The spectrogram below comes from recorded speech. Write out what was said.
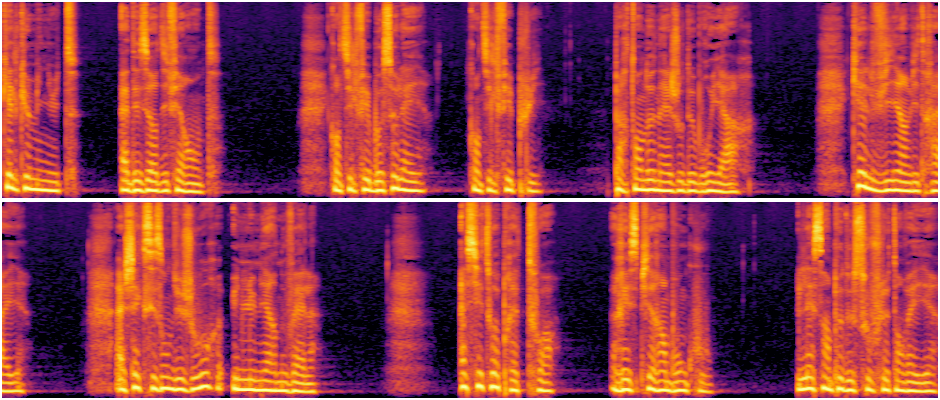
quelques minutes, à des heures différentes. Quand il fait beau soleil, quand il fait pluie, par temps de neige ou de brouillard. Quelle vie un vitrail À chaque saison du jour, une lumière nouvelle. Assieds-toi près de toi, respire un bon coup, laisse un peu de souffle t'envahir,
